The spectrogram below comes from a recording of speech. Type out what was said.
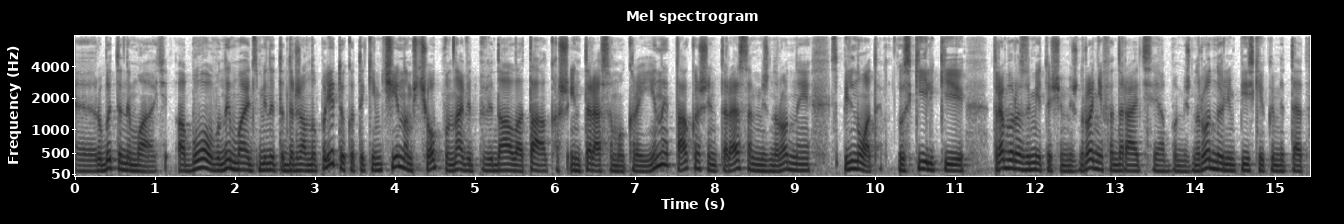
е, робити не мають, або вони мають змінити державну політику таким чином, щоб вона відповідала також інтересам України, також інтересам міжнародної спільноти, оскільки Треба розуміти, що міжнародні федерації або Міжнародний олімпійський комітет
